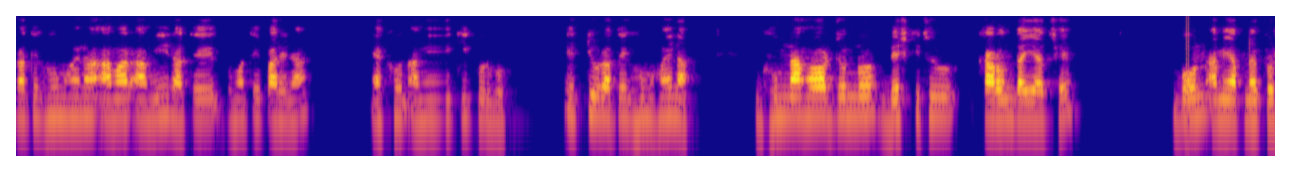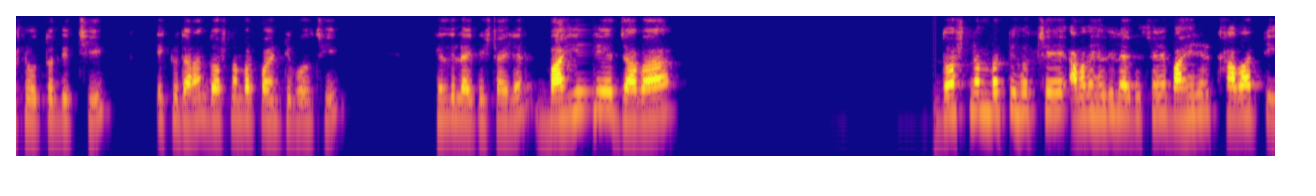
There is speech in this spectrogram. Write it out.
রাতে ঘুম হয় না আমার, আমি রাতে ঘুমাতে পারি না। এখন আমি কি করব? একটিও রাতে ঘুম হয় না? ঘুম না হওয়ার জন্য বেশ কিছু কারণ দায়ী আছে। বোন আমি আপনার প্রশ্নের উত্তর দিচ্ছি। একটু দাঁড়ান দশ নম্বর পয়েন্টটি বলছি। হেলথি লাইফস্টাইলের বাহিরে যাওয়া দশ নম্বরটি হচ্ছে আমাদের হেলদি লাইফ লাইফস্টাইলে বাহিরের খাবারটি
